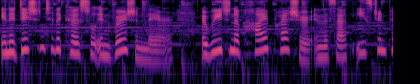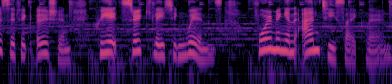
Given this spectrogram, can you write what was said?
In addition to the coastal inversion layer, a region of high pressure in the southeastern Pacific Ocean creates circulating winds, forming an anticyclone,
